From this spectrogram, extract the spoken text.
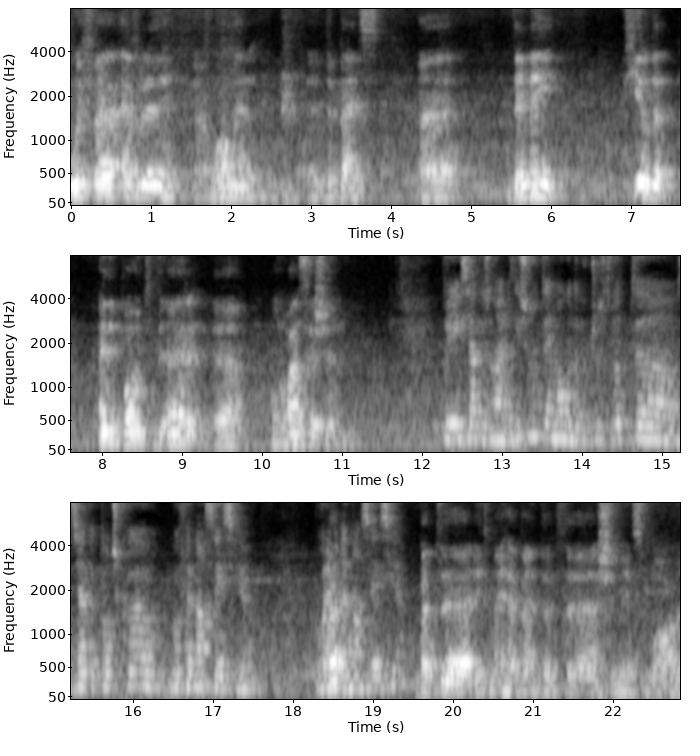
with uh, every uh, woman, uh, depends. Uh, they may heal at any point there uh, on one session, При всяка жена е различно, те могат да почувстват а, всяка точка в една сесия, по време Да. на една сесия, but uh, it may happen that uh, she needs more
